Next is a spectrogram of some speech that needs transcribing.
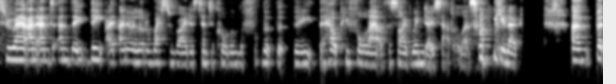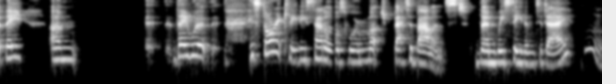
throughout and and and the the I, I, know a lot of western riders tend to call them the the, the the help you fall out of the side window saddle. That's what you know. Um, but they um, they were historically these saddles were much better balanced than we see them today. Hmm.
